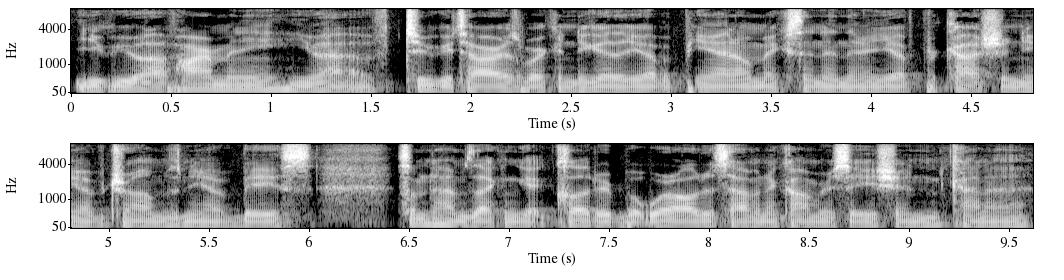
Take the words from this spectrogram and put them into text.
you you have harmony, you have two guitars working together, you have a piano mixing in there, you have percussion, you have drums, and you have bass. Sometimes that can get cluttered, but we're all just having a conversation, kind of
